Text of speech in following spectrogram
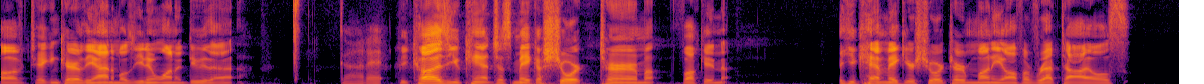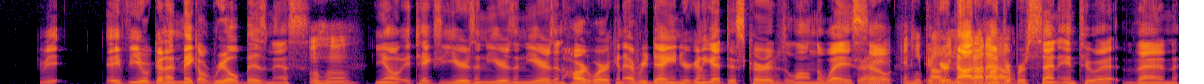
of taking care of the animals you didn't want to do that Got it. because you can't just make a short term fucking you can't make your short term money off of reptiles if you're gonna make a real business Mm-hmm. you know it takes years and years and years and hard work and every day and you're gonna get discouraged along the way so right. he if you're not got 100% into it then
